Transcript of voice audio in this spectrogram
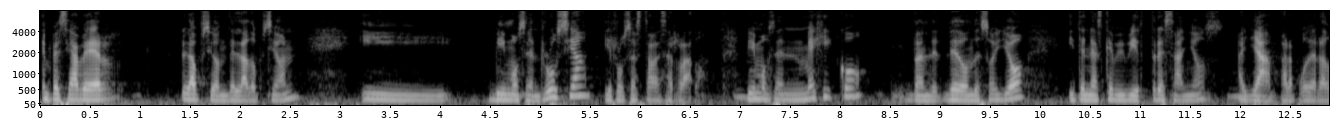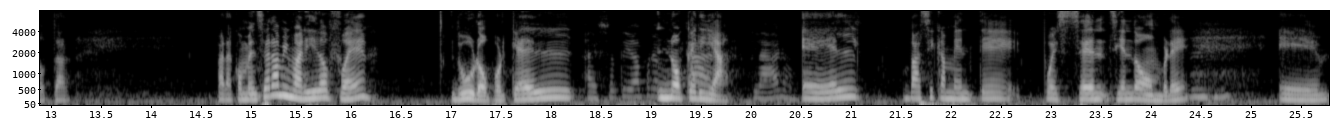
empecé a ver la opción de la adopción y vimos en Rusia y Rusia estaba cerrado. Vimos en México, donde- de donde soy yo, y tenías que vivir tres años allá para poder adoptar. Para convencer a mi marido fue duro, porque él A eso te iba a no quería. Claro. Él básicamente, pues siendo hombre, eh,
